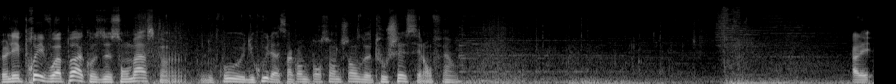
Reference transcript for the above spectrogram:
Le lépreux il voit pas à cause de son masque. hein. Du coup, du coup il a 50% de chance de toucher, c'est l'enfer. Allez.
